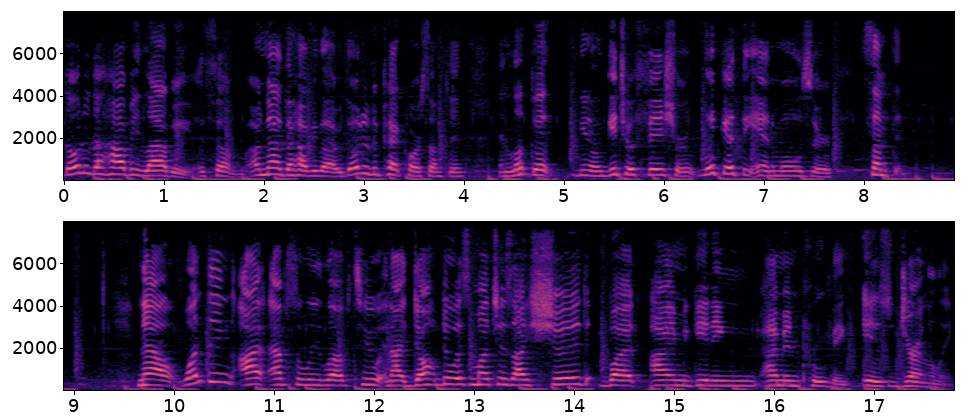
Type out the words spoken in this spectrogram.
go to the Hobby Lobby or something, or not the Hobby Lobby. Go to the Petco or something and look at you know get you a fish or look at the animals or something. Now, one thing I absolutely love too, and I don't do as much as I should, but I'm getting, I'm improving, is journaling.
